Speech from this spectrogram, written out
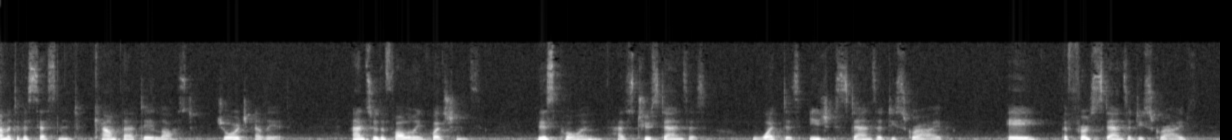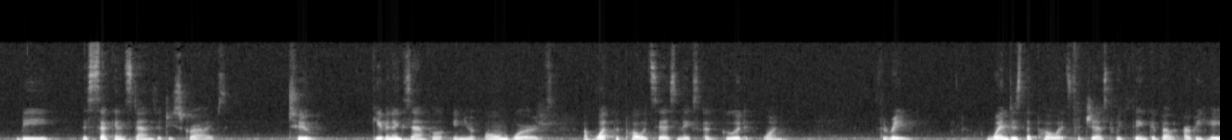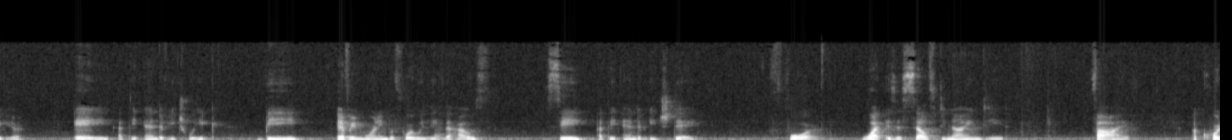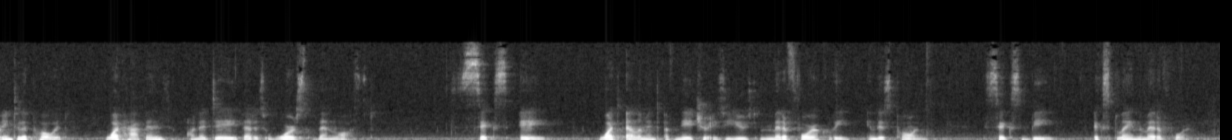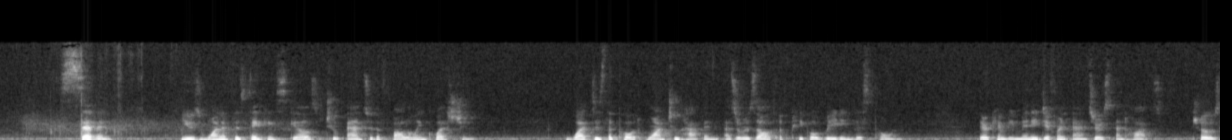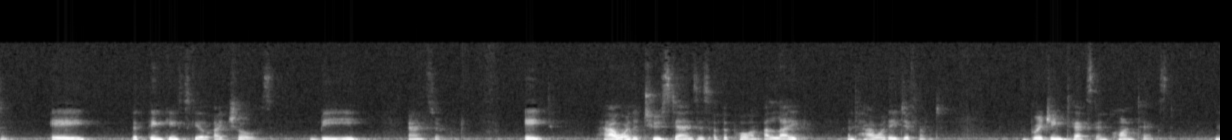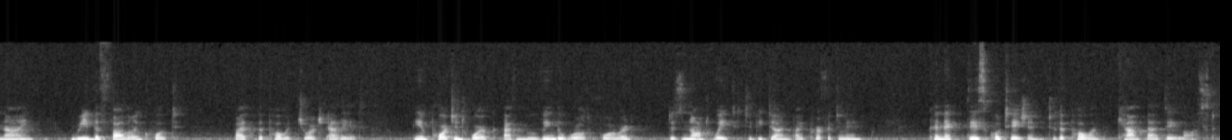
Summative assessment. Count that day lost. George Eliot. Answer the following questions. This poem has two stanzas. What does each stanza describe? A. The first stanza describes. B. The second stanza describes. 2. Give an example in your own words of what the poet says makes a good one. 3. When does the poet suggest we think about our behavior? A. At the end of each week. B. Every morning before we leave the house. C. At the end of each day. 4. What is a self denying deed? 5. According to the poet, what happens on a day that is worse than lost? 6a. What element of nature is used metaphorically in this poem? 6b. Explain the metaphor. 7. Use one of the thinking skills to answer the following question What does the poet want to happen as a result of people reading this poem? There can be many different answers and thoughts chosen. A. The thinking skill I chose. B. Answer. 8. How are the two stanzas of the poem alike and how are they different? Bridging text and context. 9. Read the following quote by the poet George Eliot. The important work of moving the world forward does not wait to be done by perfect men. Connect this quotation to the poem Count That Day Lost.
